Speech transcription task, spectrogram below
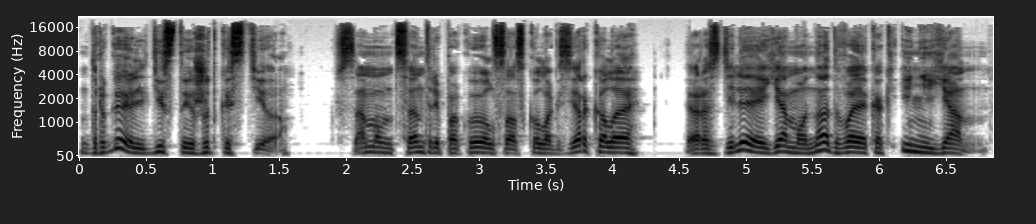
другая — льдистой жидкостью. В самом центре покоился осколок зеркала, разделяя яму надвое, как инь-ян.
